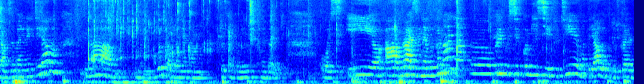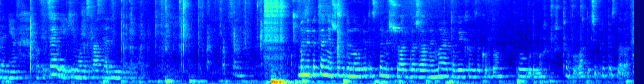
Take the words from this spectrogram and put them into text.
користувачам земельних ділянок на виправлення там тих або інших недоліків. Ось і а в разі невиконання е, приписів комісії, тоді матеріали будуть передані офіцеру, який може скласти адмінпротокол. Все. У мене питання, що будемо робити з тими, що акт державний мають, то виїхали за кордон, кого будемо штрафувати чи припис давати.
